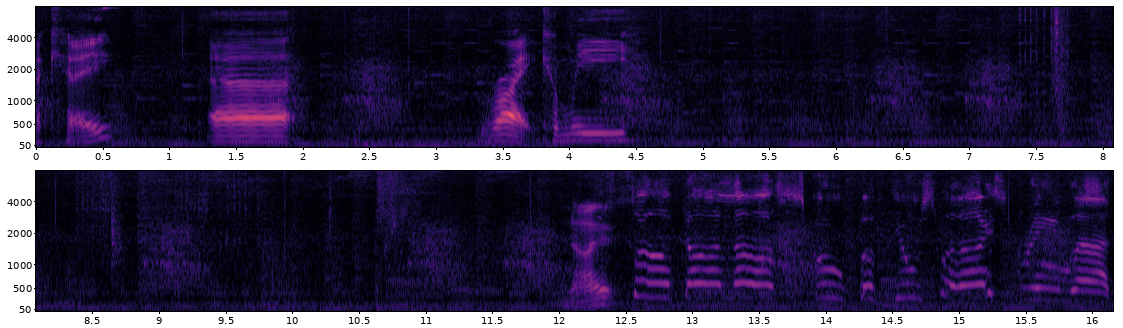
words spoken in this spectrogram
Okay. Uh, right, can we... No. Served our last scoop of useful ice cream, lad.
